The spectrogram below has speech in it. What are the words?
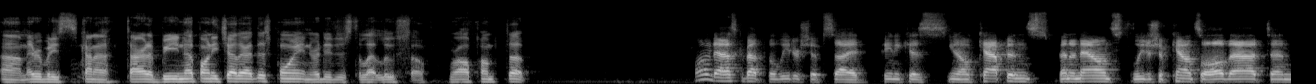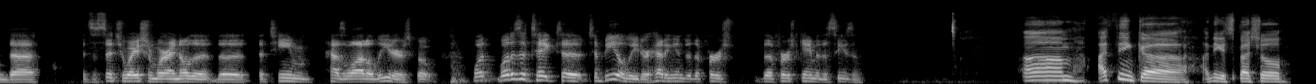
Um, everybody's kind of tired of beating up on each other at this point and ready just to let loose. So we're all pumped up. Wanted to ask about the leadership side, Peeny, because you know, captain's been announced, leadership council, all that, and uh, it's a situation where I know the the the team has a lot of leaders, but what what does it take to to be a leader heading into the first the first game of the season? Um, I think uh, I think it's special,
